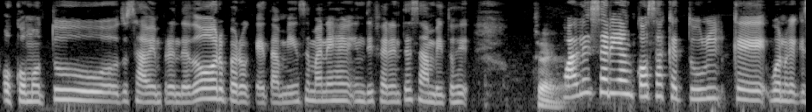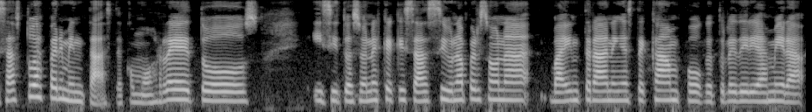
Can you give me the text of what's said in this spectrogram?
o como tú, tú sabes, emprendedor, pero que también se maneja en diferentes ámbitos. ¿Cuáles serían cosas que tú, que, bueno, que quizás tú experimentaste, como retos, y situaciones que quizás si una persona va a entrar en este campo, que tú le dirías, mira,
